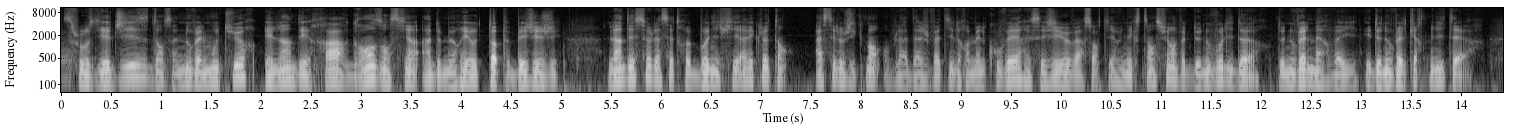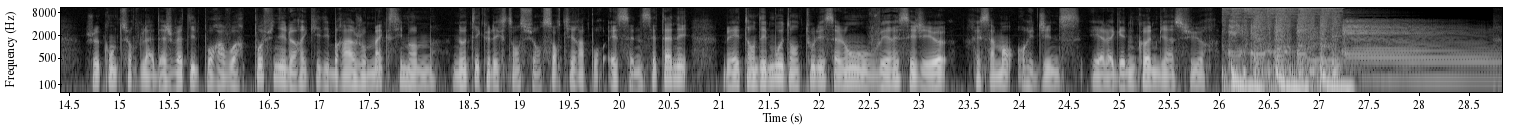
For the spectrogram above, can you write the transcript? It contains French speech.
Through the Edges, dans sa nouvelle mouture, est l'un des rares grands anciens à demeurer au top BGG, l'un des seuls à s'être bonifié avec le temps. Assez logiquement, Vlad Vatil remet le couvert et CGE va sortir une extension avec de nouveaux leaders, de nouvelles merveilles et de nouvelles cartes militaires. Je compte sur Vlad Vatil pour avoir peaufiné leur équilibrage au maximum. Notez que l'extension sortira pour SN cette année, mais étant des mots dans tous les salons où vous verrez CGE, récemment Origins et à la GenCon bien sûr.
